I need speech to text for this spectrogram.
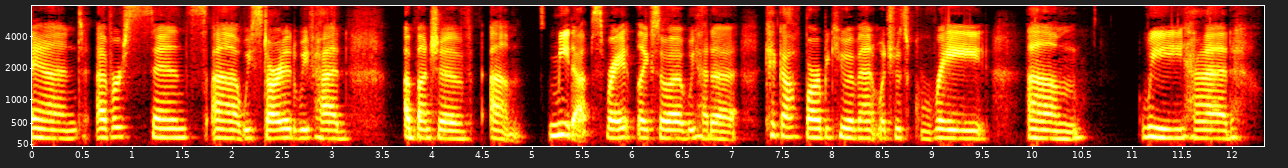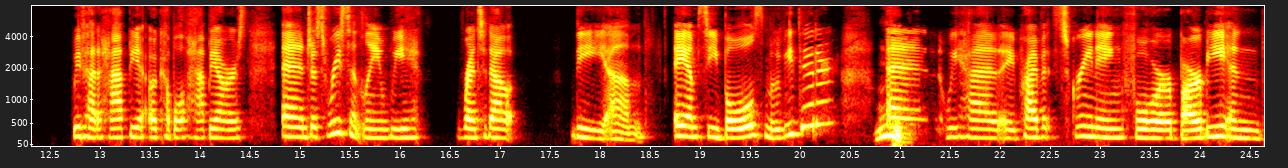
and ever since uh, we started, we've had a bunch of um, meetups, right? Like, so uh, we had a kickoff barbecue event, which was great. Um, we had, we've had a happy, a couple of happy hours. And just recently, we rented out the um, AMC Bowles movie theater. Mm. And we had a private screening for Barbie, and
